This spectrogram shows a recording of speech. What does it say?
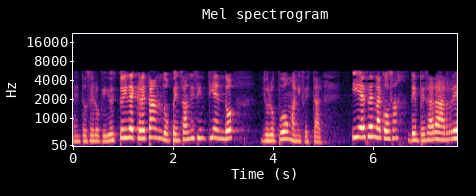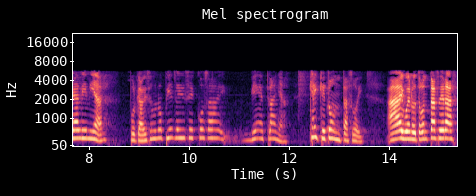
Entonces lo que yo estoy decretando, pensando y sintiendo, yo lo puedo manifestar. Y esa es la cosa de empezar a realinear, porque a veces uno piensa y dice cosas bien extrañas. ¿Qué hay qué tonta soy? Ay, bueno, tonta serás.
